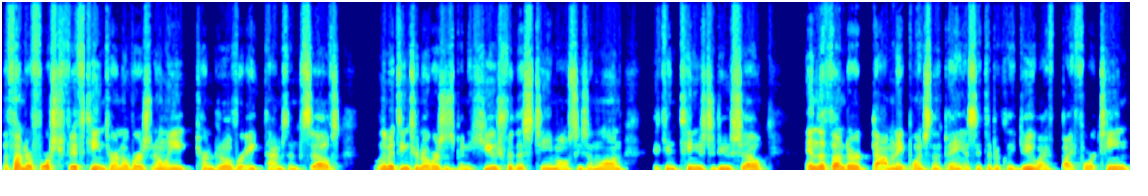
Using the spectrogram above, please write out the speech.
The Thunder forced 15 turnovers and only turned it over eight times themselves. Limiting turnovers has been huge for this team all season long. It continues to do so. And the Thunder dominate points in the paint as they typically do by, by 14.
